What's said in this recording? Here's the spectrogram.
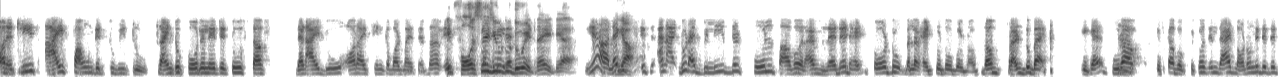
or at least I found it to be true. Trying to correlate it to stuff that I do or I think about myself. Now, it forces you to do it, right? Yeah. Yeah, like yeah. It's, it's and I, dude, I believe it full power. I've read it head to toe, to, head to toe, from front to back. Okay, pura hmm iska book because in that not only did it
